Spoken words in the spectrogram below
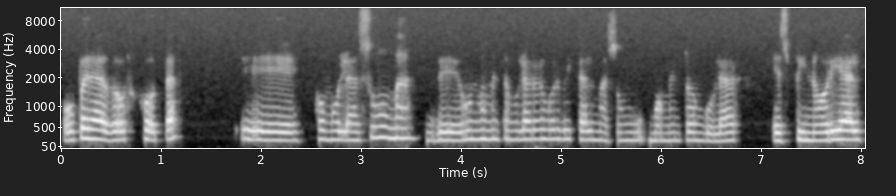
operador J, eh, como la suma de un momento angular orbital más un momento angular espinorial.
